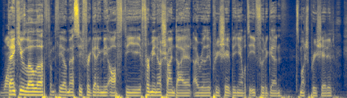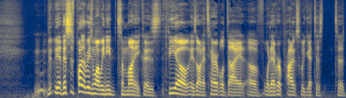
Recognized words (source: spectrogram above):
Wonderful. Thank you, Lola from Theo Messi, for getting me off the Firmino Shine diet. I really appreciate being able to eat food again. It's much appreciated. Mm. Th- Yeah, this is part of the reason why we need some money because Theo is on a terrible diet of whatever products we get to to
